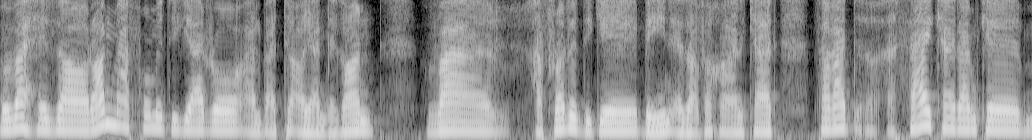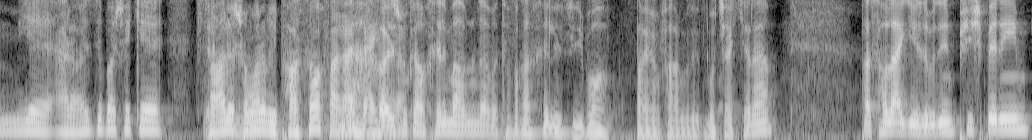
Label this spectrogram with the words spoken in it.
و هزاران مفهوم دیگر رو البته آیندگان و افراد دیگه به این اضافه خواهند کرد. فقط سعی کردم که یه عرایزی باشه که سوال شما رو بی پاسخ فقط نه، خواهش نگذارم می‌کنم. خیلی ممنونم. اتفاقا خیلی زیبا بیان فرمودید. متشکرم. پس حالا اگه اجازه بدین پیش بریم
